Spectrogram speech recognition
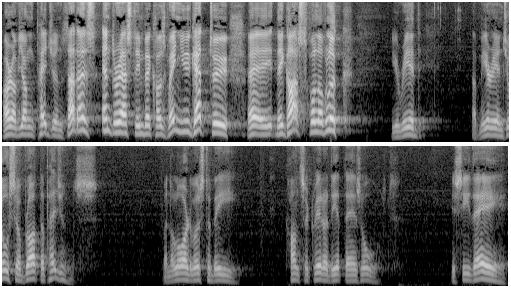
or of young pigeons. That is interesting because when you get to uh, the Gospel of Luke, you read that Mary and Joseph brought the pigeons when the Lord was to be consecrated eight days old. You see, they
